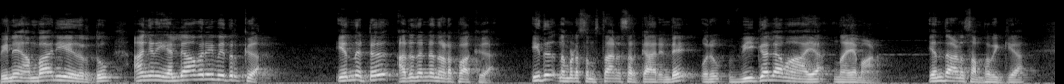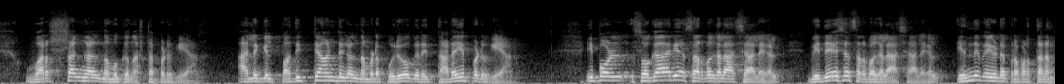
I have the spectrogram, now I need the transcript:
പിന്നെ അംബാനിയെ എതിർത്തു. അങ്ങനെ എല്ലാവരെയും എതിർക്കുക എന്നിട്ട് അത് തന്നെ നടപ്പാക്കുക. ഇത് നമ്മുടെ സംസ്ഥാന സർക്കാരിന്റെ ഒരു വികലമായ നയമാണ്. എന്താണ് സംഭവിക്കുക? വർഷങ്ങൾ നമുക്ക് നഷ്ടപ്പെടുകയാണ്. അല്ലെങ്കിൽ പതിറ്റാണ്ടുകൾ നമ്മുടെ പുരോഗതി തടയപ്പെടുകയാണ്. ഇപ്പോൾ സ്വകാര്യ സർവകലാശാലകൾ വിദേശ സർവകലാശാലകൾ എന്നിവയുടെ പ്രവർത്തനം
